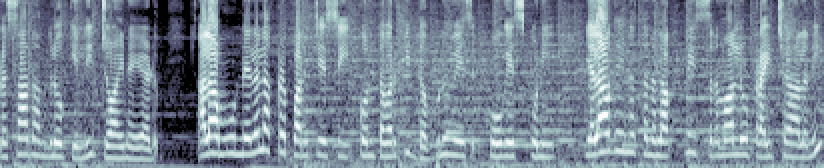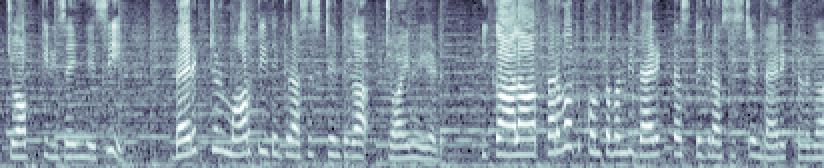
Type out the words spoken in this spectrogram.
ప్రసాద్ అందులోకి వెళ్ళి జాయిన్ అయ్యాడు. అలా మూడు నెలలు అక్కడ పనిచేసి కొంతవరకు డబ్బును వేసి పోగేసుకుని ఎలాగైనా తన లక్ని సినిమాల్లో ట్రై చేయాలని జాబ్కి రిజైన్ చేసి డైరెక్టర్ మారుతి దగ్గర అసిస్టెంట్గా జాయిన్ అయ్యాడు. ఇక అలా తర్వాత కొంతమంది డైరెక్టర్స్ దగ్గర అసిస్టెంట్ డైరెక్టర్గా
